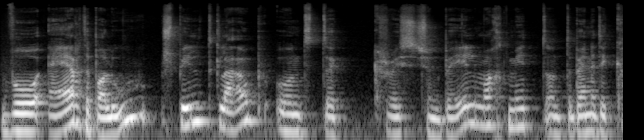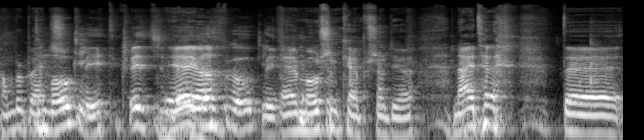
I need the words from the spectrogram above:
wo er den Baloo spielt, glaube und der Christian Bale macht mit und der Benedict Der Cumberbatch. Mowgli, der Christian Ja, Bale ja. als Mowgli. äh, motion captured, ja. Nein, der, der,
